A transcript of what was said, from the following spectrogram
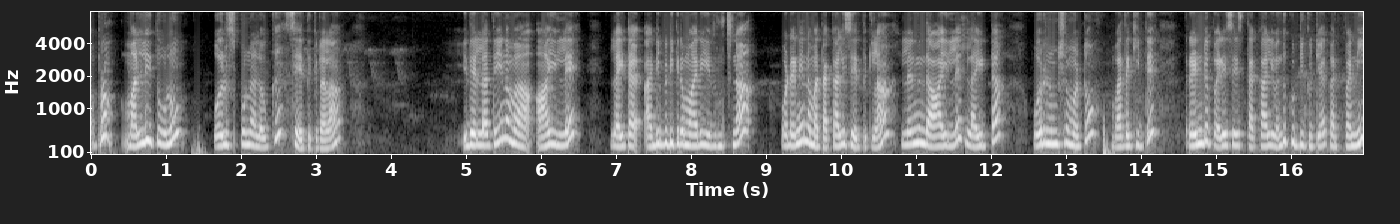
அப்புறம் மல்லித்தூளும் ஒரு ஸ்பூன் அளவுக்கு சேர்த்துக்கிடலாம். இது எல்லாத்தையும் நம்ம ஆயிலே லைட்டாக அடி பிடிக்கிற மாதிரி இருந்துச்சுன்னா உடனே நம்ம தக்காளி சேர்த்துக்கலாம். இல்லைன்னு இந்த ஆயிலில் லைட்டாக ஒரு நிமிஷம் மட்டும் வதக்கிட்டு ரெண்டு பெரிய சைஸ் தக்காளி வந்து குட்டி குட்டியாக கட் பண்ணி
